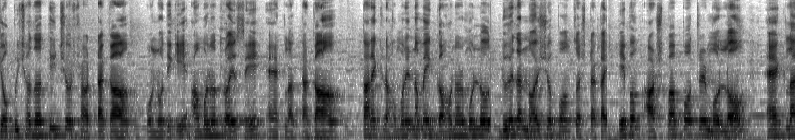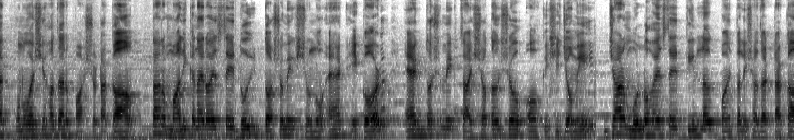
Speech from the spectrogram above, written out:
চব্বিশ হাজার তিনশো ষাট টাকা। অন্যদিকে আমানত রয়েছে এক লাখ টাকা। তারেক রহমানের নামে গহনার মূল্য দুই হাজার নয়শো পঞ্চাশ টাকা এবং আসবাবপত্রের মূল্য এক লাখ উনআশি হাজার পাঁচশো টাকা। তার মালিকানায় রয়েছে দুই দশমিক শূন্য এক একর, এক দশমিক চার শতাংশ অকৃষি জমি, যার মূল্য হয়েছে তিন লাখ পঁয়তাল্লিশ হাজার টাকা।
